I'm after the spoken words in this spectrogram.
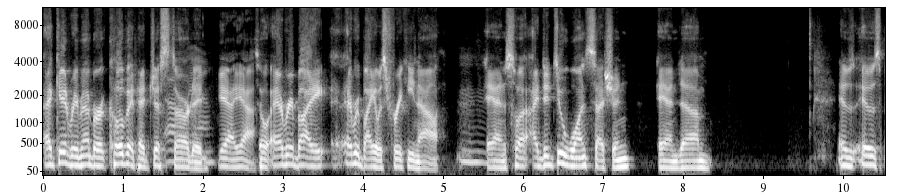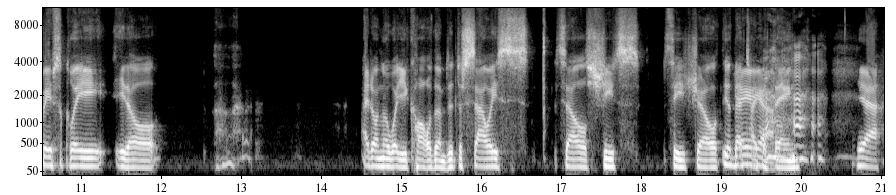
Again, remember, COVID had just oh, started. Yeah. yeah, yeah. So everybody everybody was freaking out, mm-hmm. and so I did do one session, and um, it was, it was basically, you know, I don't know what you call them, just Sally sells sheets, sea shell, you know, that yeah, type yeah. of thing. yeah,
